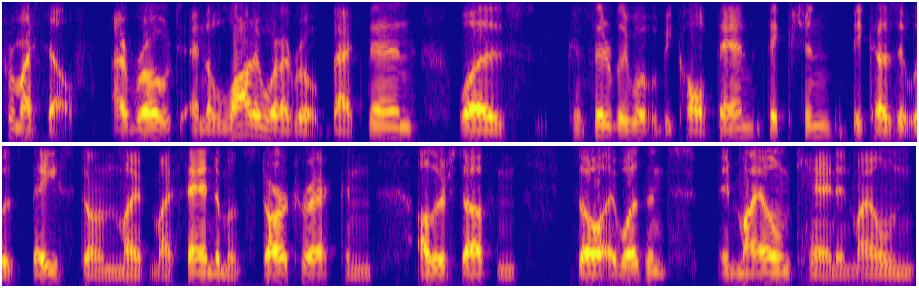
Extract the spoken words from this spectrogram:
for myself. I wrote, and a lot of what I wrote back then was considerably what would be called fan fiction because it was based on my my fandom of Star Trek and other stuff. And so it wasn't in my own canon, my own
